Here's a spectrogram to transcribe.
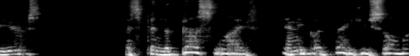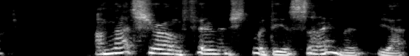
years. It's been the best life. Anybody, thank you so much. I'm not sure I'm finished with the assignment yet.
